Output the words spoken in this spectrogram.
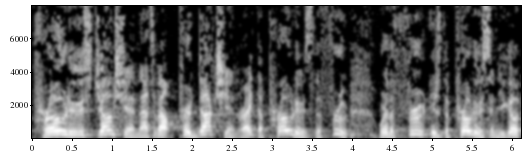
Produce Junction. That's about production, right? The produce, the fruit, where the fruit is the produce, and you go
